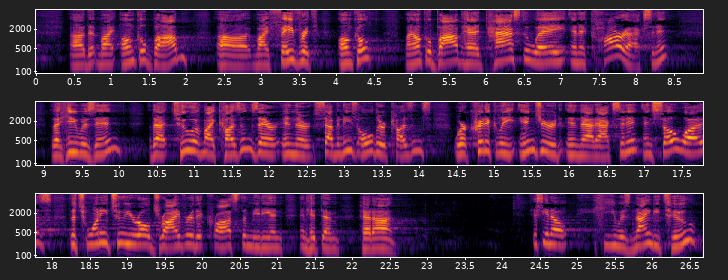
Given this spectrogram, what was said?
uh, that my uncle Bob, uh, my favorite uncle, my uncle Bob had passed away in a car accident that he was in. That two of my cousins, they're in their 70s, older cousins, were critically injured in that accident. And so was the 22 year old driver that crossed the median and hit them head on. Just, you know, he was 92.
